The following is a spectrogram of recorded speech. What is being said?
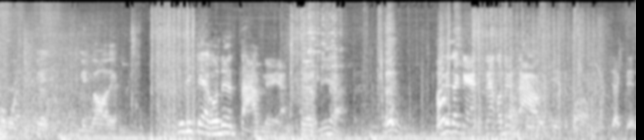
โอ้โหเฮ้ยเล็งรอเลย ดูที่แกเขาเดินตามเลยอะเธอเนี่ยเฮ้ยเขาไม่สแกนแล้วเขาเดินตาม Located a bomb. Protect it.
